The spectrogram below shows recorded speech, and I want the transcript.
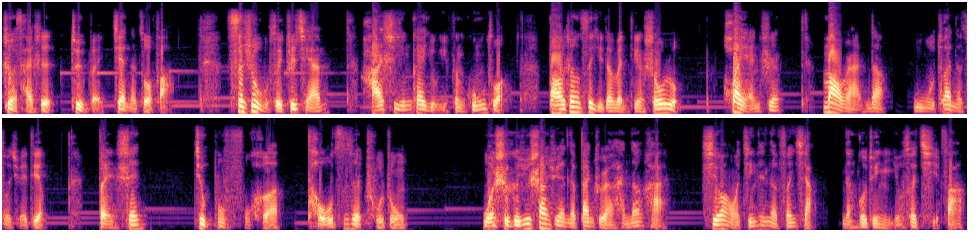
这才是最稳健的做法。四十五岁之前，还是应该有一份工作，保证自己的稳定收入。换言之，贸然的。武断的做决定，本身就不符合投资的初衷。我是格局商学院的班主任韩登海，希望我今天的分享能够对你有所启发。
